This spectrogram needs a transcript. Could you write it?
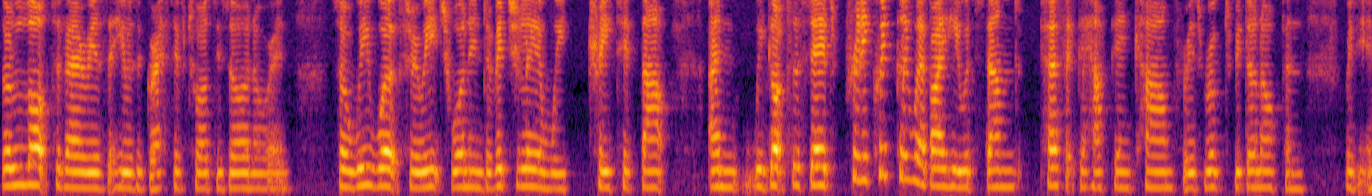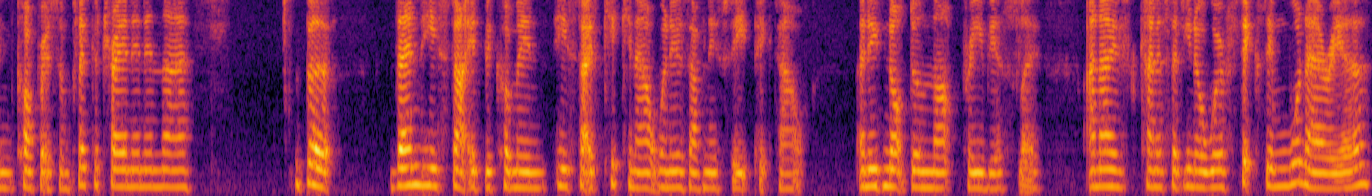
There are lots of areas that he was aggressive towards his owner in. So we worked through each one individually and we treated that. And we got to the stage pretty quickly whereby he would stand perfectly happy and calm for his rug to be done up, and we incorporated some clicker training in there. But then he started becoming, he started kicking out when he was having his feet picked out, and he'd not done that previously. And I've kind of said, you know, we're fixing one area,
